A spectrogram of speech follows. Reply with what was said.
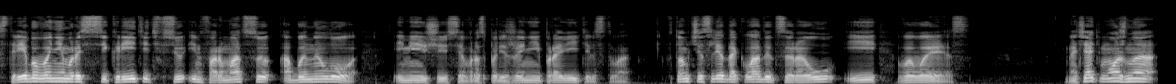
с требованием рассекретить всю информацию об НЛО, имеющуюся в распоряжении правительства, в том числе доклады ЦРУ и ВВС. Начать можно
